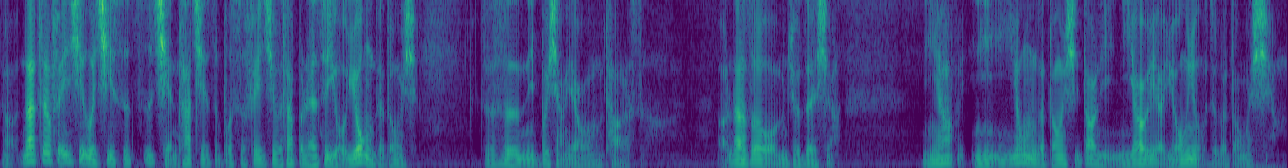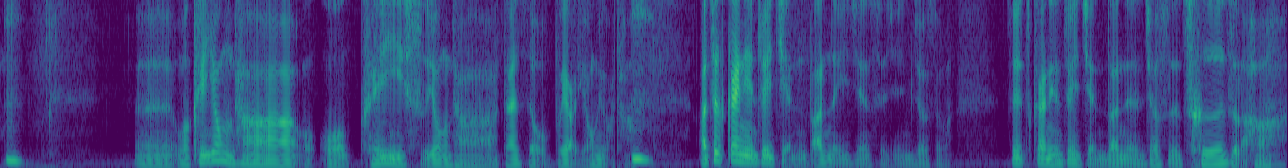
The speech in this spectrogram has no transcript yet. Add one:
啊，那这个废弃物其实之前它其实不是废弃物，它本来是有用的东西，只是你不想要用它的时候，啊，那时候我们就在想，你要你用一个东西，到底你要不要拥有这个东西？嗯，呃，我可以用它，我可以使用它，但是我不要拥有它。嗯，啊，这个概念最简单的一件事情就是什么？这概念最简单的就是车子了哈。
